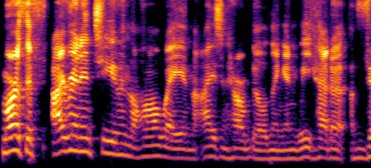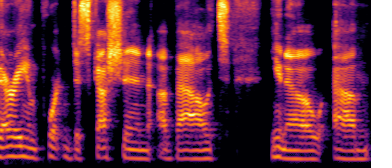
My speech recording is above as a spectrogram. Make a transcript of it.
martha if i ran into you in the hallway in the eisenhower building and we had a, a very important discussion about you know um,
